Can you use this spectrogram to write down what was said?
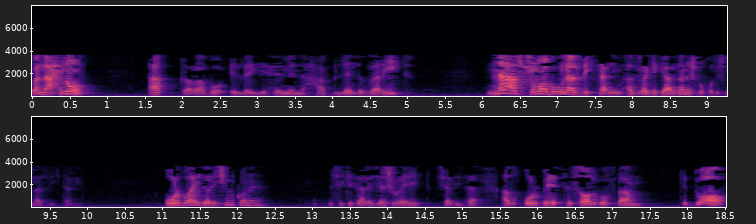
و نحن اقرب الیه من حبل الورید. نه از شما به او نزدیکتریم از رگ گردنش به خودش نزدیکتریم. قرب و چی می‌کنه؟ مثل که درجهش رو هی شدیدتر. از قرب اتصال گفتم که دعا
